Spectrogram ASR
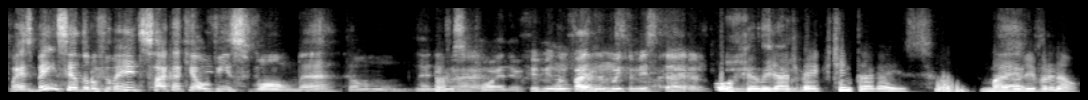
Mas bem cedo no filme a gente saca que é o Vince Vaughn, né? Então não é nenhum é, spoiler. O filme não faz muito mistério. O filme já meio que te entrega isso, mas é. o livro não.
